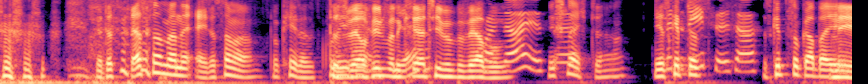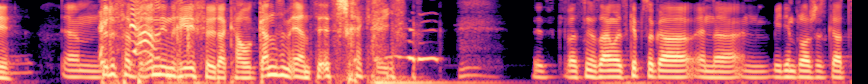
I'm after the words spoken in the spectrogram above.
Ja, das, das war mal eine, ey, das war mal, okay, das, ist coole Das wäre auf jeden Fall eine Ja, kreative Voll Bewerbung. nice. Nicht ey. schlecht, ja. Nee, es gibt das, Rehfilter. es gibt sogar bei, Nee. ähm, Bitte verbrenn den Rehfilter, Caro. Ganz im Ernst, der ist schrecklich. es, was ich nur sagen will, es gibt sogar in der in der Medienbranche es gerade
